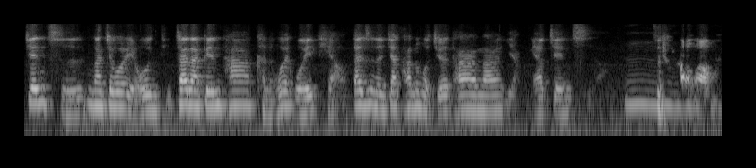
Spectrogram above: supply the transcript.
坚持，那就会有问题。在那边他可能会微调，但是人家他如果觉得他要那样养，你要坚持啊，嗯，知道吗？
